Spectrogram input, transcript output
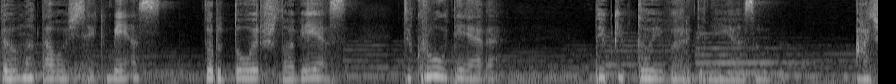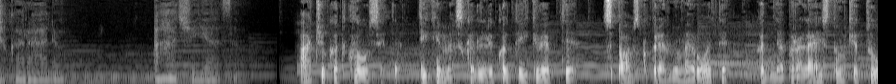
pilna tavo sėkmės, turtų ir šlovės, tikrų tėvę, taip kaip tu įvardini Jėzau. Ačiū karaliu, ačiū Jėzau. Ačiū, kad klausėte. Tikimės, kad likote įkvėpti. Spausk prenumeruoti, kad nepraleistum kitų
